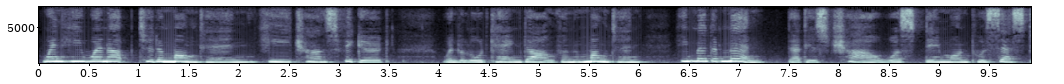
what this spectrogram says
When he went up to the mountain, he transfigured when the Lord came down from the mountain, he met a man that his child was demon possessed,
